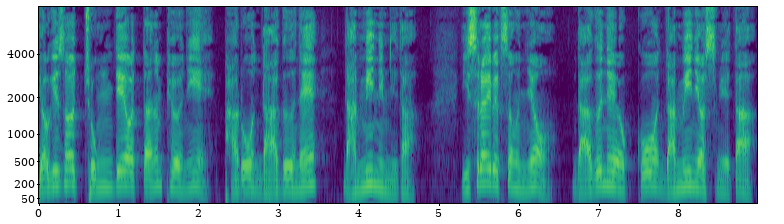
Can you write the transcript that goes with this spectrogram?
여기서 종되었다는 표현이 바로 나그네 난민입니다. 이스라엘 백성은요, 나그네였고 난민이었습니다.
